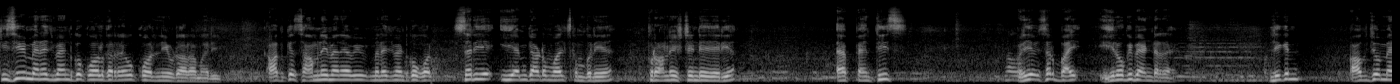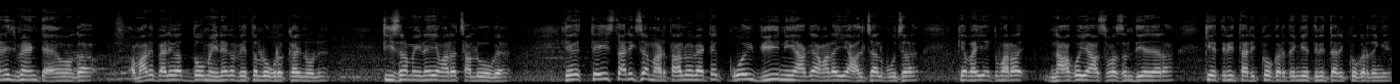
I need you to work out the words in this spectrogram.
किसी भी मैनेजमेंट को कॉल कर रहे हैं वो कॉल नहीं उठा रहा हमारी। आपके सामने मैंने अभी मैनेजमेंट को कॉल सर, ये E M K automobiles company है, पुराना स्टैंड एरिया एफ़ पैंतीस। और ये सर बाई हीरो की वेंडर है। लेकिन अब जो मैनेजमेंट है, वहाँ का, हमारे पहले बात दो महीने का वेतन रोक रखा है इन्होंने। तीसरा महीना ही हमारा चालू हो गया। लेकिन तेईस तारीख से हम हड़ताल में बैठे, कोई भी नहीं आ गया हमारा ये हालचाल पूछ रहा कि भाई, ये तुम्हारा ना कोई आश्वासन दिया जा रहा कि इतनी तारीख को कर देंगे, इतनी तारीख को कर देंगे।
